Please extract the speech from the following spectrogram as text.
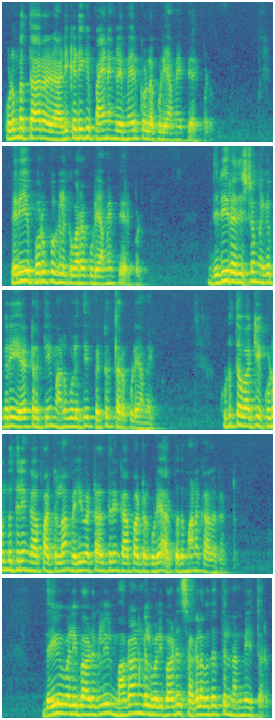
குடும்பத்தார் அடிக்கடிக்கு பயணங்களை மேற்கொள்ளக்கூடிய அமைப்பு ஏற்படும். பெரிய பொறுப்புகளுக்கு வரக்கூடிய அமைப்பு ஏற்படும். திடீர் அதிர்ஷ்டம் மிகப்பெரிய ஏற்றத்தையும் அனுகூலத்தையும் பெற்றுத்தரக்கூடிய அமைப்பு. கொடுத்த வாக்கிய குடும்பத்திலையும் காப்பாற்றலாம் வெளிவட்டாரத்திலையும் காப்பாற்றக்கூடிய அற்புதமான காலகட்டம். தெய்வ வழிபாடுகளில் மகான்கள் வழிபாடு சகல விதத்தில் நன்மை தரும்.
